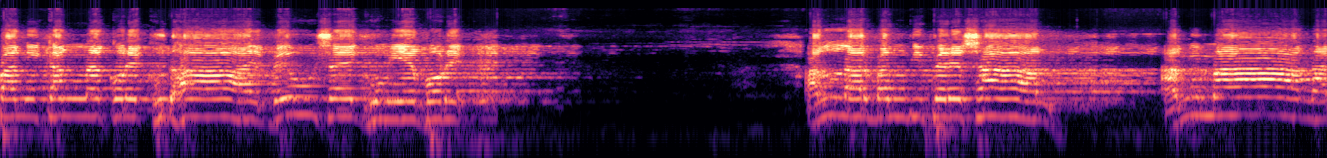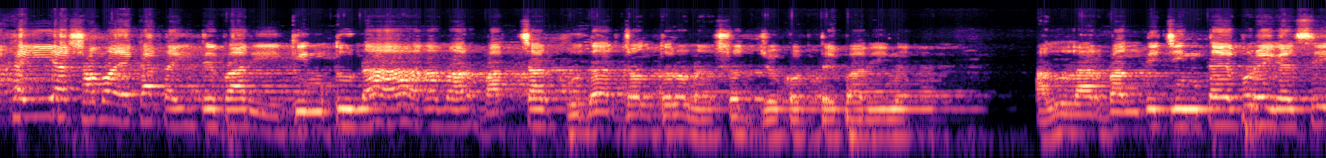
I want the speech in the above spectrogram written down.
পানি কান্না করে ক্ষুধায় বেউসায় ঘুমিয়ে পড়ে। আল্লাহর বান্দি পেরেশান আমি মা না খাইয়া সময় কাটাইতে পারি, কিন্তু না, আমার বাচ্চার ক্ষুধার যন্ত্রণা সহ্য করতে পারি না। আল্লাহর বান্দি চিন্তায় পড়ে গেছি,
